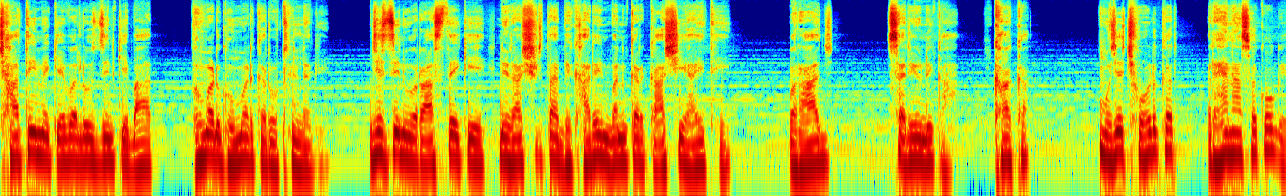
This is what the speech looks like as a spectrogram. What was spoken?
छाती में केवल उस दिन की बात घुमड़ घुमड़ कर उठने लगी। जिस दिन वो रास्ते की निराश्रता भिखारिन बनकर काशी आई थी, और आज सरयू ने कहा, काका मुझे छोड़कर रह ना सकोगे?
